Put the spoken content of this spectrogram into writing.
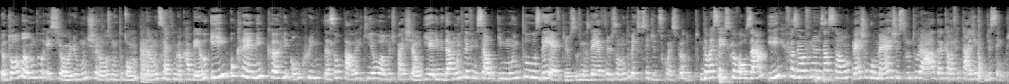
Eu tô amando esse óleo, muito cheiroso, muito bom. Tá dando muito certo certo no meu cabelo. E o creme Curly On Cream da Soul Power, que eu amo de paixão. E ele me dá muita definição e muitos day afters. Os meus day afters são muito bem sucedidos com esse produto. Então vai ser isso que eu vou usar e fazer uma finalização mecha por mecha, estruturada, aquela fitagem de sempre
